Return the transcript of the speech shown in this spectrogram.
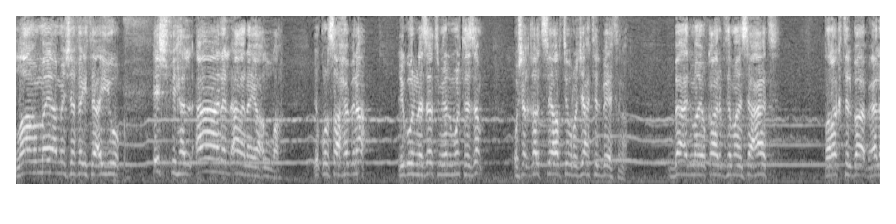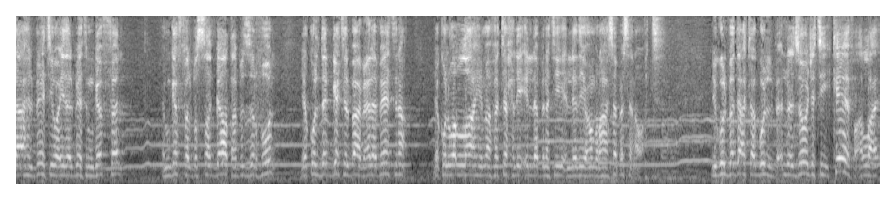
اللهم يا من شفيت أيوب اشفها الآن الآن يا الله. يقول صاحبنا يقول نزلت من الملتزم وشغلت سيارتي ورجعت لبيتنا. بعد ما يقارب ثمان ساعات طرقت الباب على أهل بيتي وإذا البيت مقفل مقفل بالصقاطة بالزرفول يقول دقيت الباب على بيتنا. يقول والله ما فتح لي إلا ابنتي الذي عمرها سبع سنوات. يقول بدأت أقول لزوجتي كيف؟ الله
